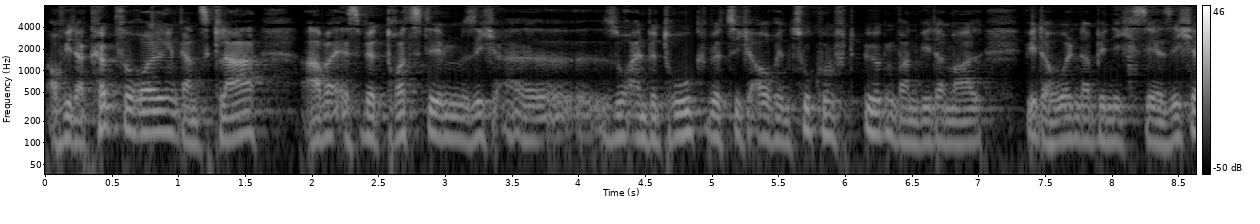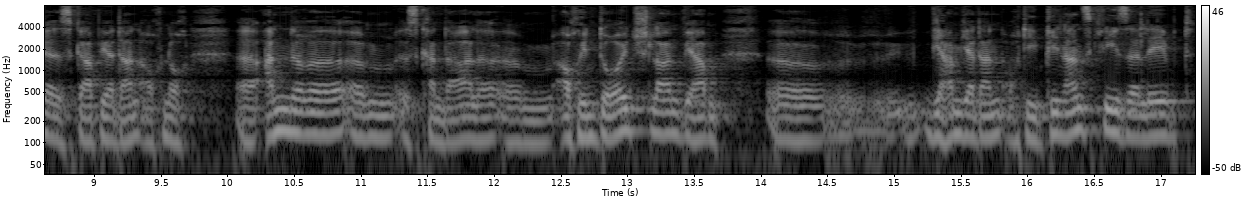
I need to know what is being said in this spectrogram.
auch wieder Köpfe rollen, ganz klar. Aber es wird trotzdem sich, äh, so ein Betrug wird sich auch in Zukunft irgendwann wieder mal wiederholen. Da bin ich sehr sicher. Es gab ja dann auch noch äh, andere andere ähm, Skandale, ähm, auch in Deutschland. Wir haben, äh, wir haben ja dann auch die Finanzkrise erlebt,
